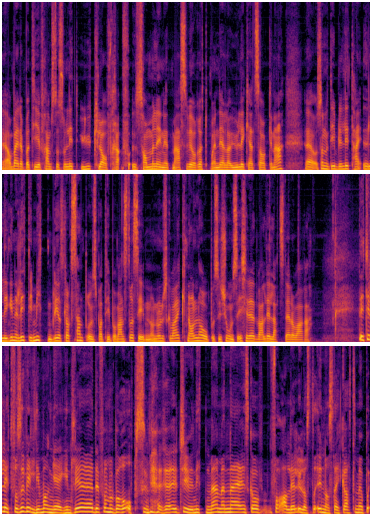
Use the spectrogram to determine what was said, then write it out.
Eh, Arbeiderpartiet fremstår som litt uklar sammenlignet med SV og Rødt på en del av ulikhetssakene. Sånn at de blir litt, liggende litt i midten, blir et slags sentrumsparti på venstresiden. Og når du skal være i knallhard opposisjon, så er ikke det et veldig lett sted å være. Det er ikke lett for så veldig mange, egentlig. Det får vi bare oppsummere 2019 med. Men jeg skal for all del understreke at vi på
